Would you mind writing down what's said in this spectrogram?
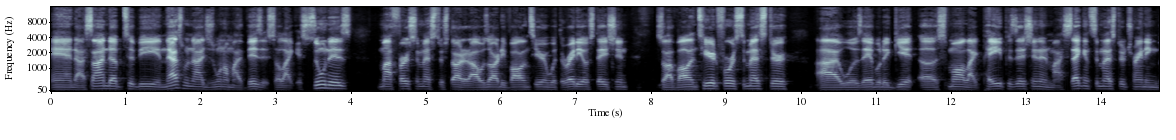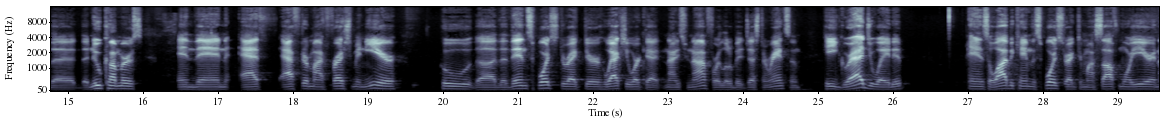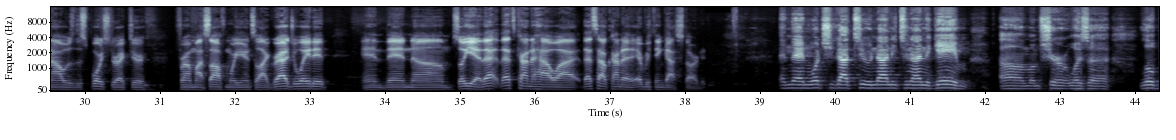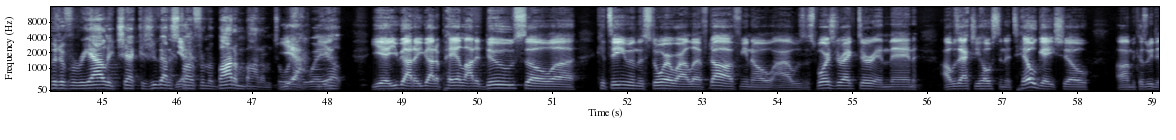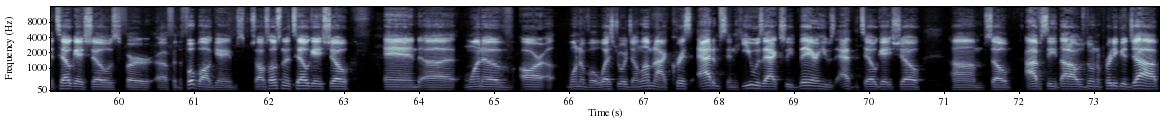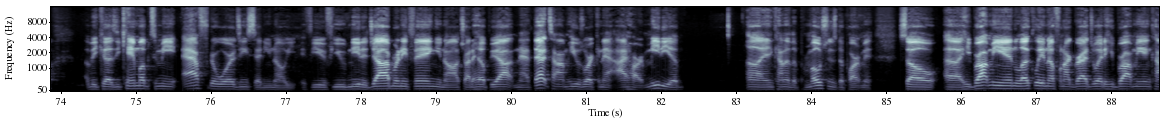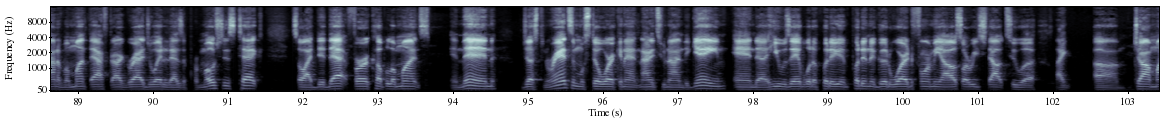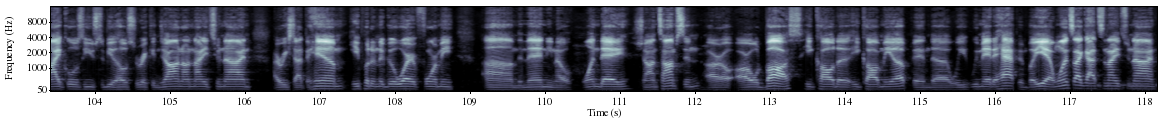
and I signed up to be, and that's when I just went on my visit. So like as soon as my first semester started, I was already volunteering with the radio station. So I volunteered for a semester. I was able to get a small like paid position in my second semester training the the newcomers, and then at after my freshman year, who the the then sports director who actually worked at 929 for a little bit, Justin Ransom, he graduated And so I became the sports director my sophomore year, and I was the sports director from my sophomore year until I graduated. And then, um, so yeah, that that's kind of how I that's how kind of everything got started. And then once you got to 92.9 the game, um, I'm sure it was a little bit of a reality check because you got to start yeah. from the bottom bottom to work yeah, your way yeah. up. Yeah, you gotta you gotta pay a lot of dues. So uh continuing the story where I left off, you know, I was a sports director and then I was actually hosting a tailgate show um, because we did tailgate shows for uh, for the football games. So I was hosting a tailgate show, and uh, one of our uh, one of a West Georgia alumni, Chris Adamson, he was actually there. He was at the tailgate show. Um, so obviously, he thought I was doing a pretty good job because he came up to me afterwards and he said, you know, if you if you need a job or anything, you know, I'll try to help you out. And at that time, he was working at iHeartMedia uh, in kind of the promotions department. So uh, he brought me in. Luckily enough, when I graduated, he brought me in kind of a month after I graduated as a promotions tech. So I did that for a couple of months, and then Justin Ransom was still working at 92.9 The Game, and uh, he was able to put in put in a good word for me. I also reached out to uh, like um, John Michaels. He used to be the host of Rick and John on 92.9. I reached out to him. He put in a good word for me. Um, and then you know, one day, Sean Thompson, our our old boss, he called a, uh, he called me up, and uh, we we made it happen. But yeah, once I got to 92.9,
